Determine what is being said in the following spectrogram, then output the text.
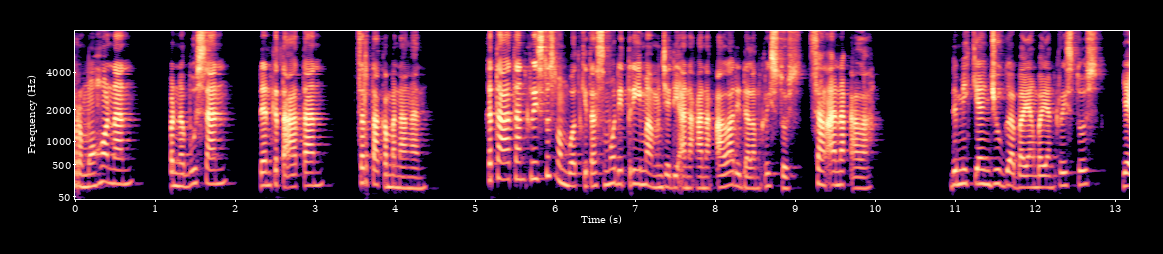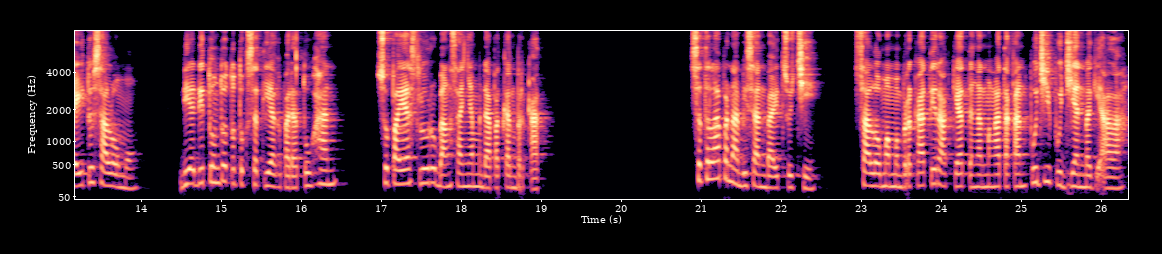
permohonan, penebusan, dan ketaatan, serta kemenangan. Ketaatan Kristus membuat kita semua diterima menjadi anak-anak Allah di dalam Kristus, Sang Anak Allah. Demikian juga bayang-bayang Kristus, yaitu Salomo. Dia dituntut untuk setia kepada Tuhan, supaya seluruh bangsanya mendapatkan berkat. Setelah penabisan bait suci, Salomo memberkati rakyat dengan mengatakan puji-pujian bagi Allah.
